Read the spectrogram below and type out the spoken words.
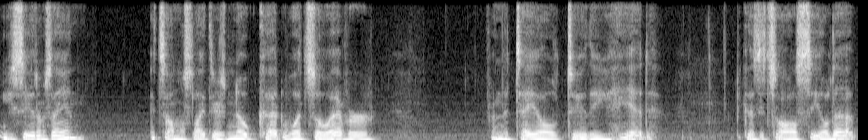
you see what I'm saying? It's almost like there's no cut whatsoever from the tail to the head because it's all sealed up.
